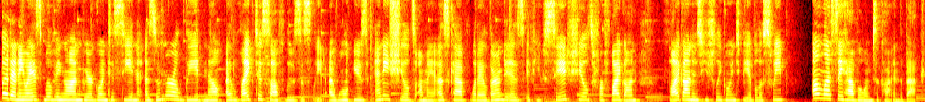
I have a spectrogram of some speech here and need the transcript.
But anyways, moving on, we are going to see an Azumarill lead. Now, I like to soft lose this lead. I won't use any shields on my Escav. What I learned is if you save shields for Flygon, Flygon is usually going to be able to sweep unless they have a Whimsicott in the back.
